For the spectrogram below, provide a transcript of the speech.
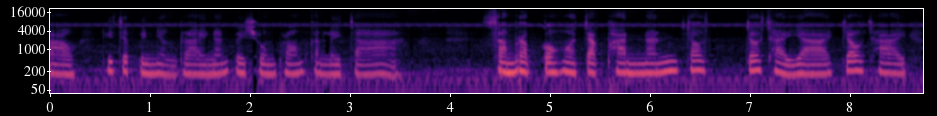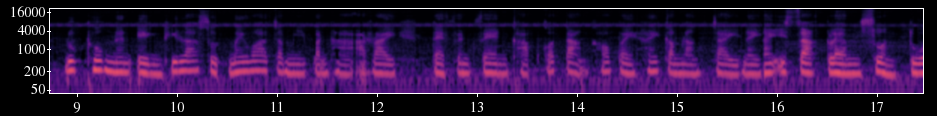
ราวที่จะเป็นอย่างไรนั้นไปชมพร้อมกันเลยจ้าสำหรับกฮอจากพันนั้นเจ้า เจ้าฉายา เจ้าชาย ลูกทุ่งนั่นเองที่ล่าสุดไม่ว่าจะมีปัญหาอะไร แต่แฟนๆคลับก็ต่างเข้าไปให้กำลังใจในอินสตาแกรมส่วนตัว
